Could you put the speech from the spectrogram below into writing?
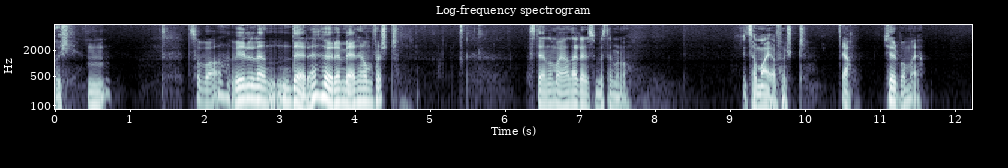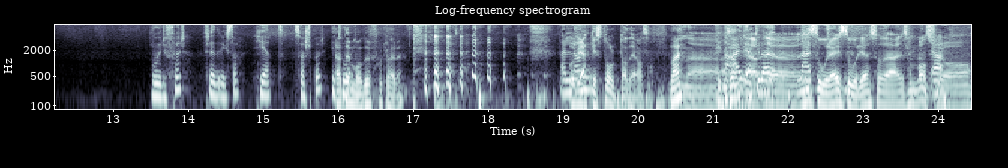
Oi. Så hva vil dere høre mer om først? Sten og Maja, det er dere som bestemmer nå. Vi tar Maja først. Ja, kjør på, Maja. Hvorfor Fredrikstad het Sarpsborg i Ja, to Det må du forklare. Og vi er ikke stolte av det, altså. Nei, eh, ikke sant? Nei, vi er ikke det. Nei. Historie er historie, så det er liksom vanskelig Ja. å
